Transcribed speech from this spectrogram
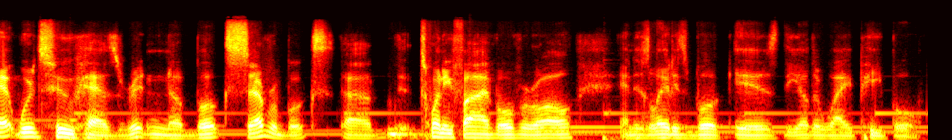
Edwards, who has written a book, several books, uh, 25 overall, and his latest book is The Other White People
